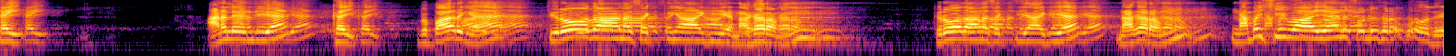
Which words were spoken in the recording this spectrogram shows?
கை. அனலேந்திய கை. இப்ப பாருங்க திரோதான சக்தியாகிய நகரம் திரோதான சக்தியாகிய நகரம் நமசிவாயன்னு சொல்லுகிற போது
